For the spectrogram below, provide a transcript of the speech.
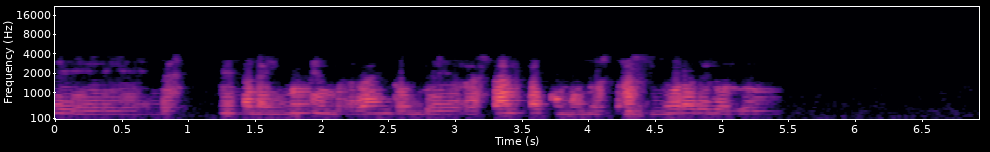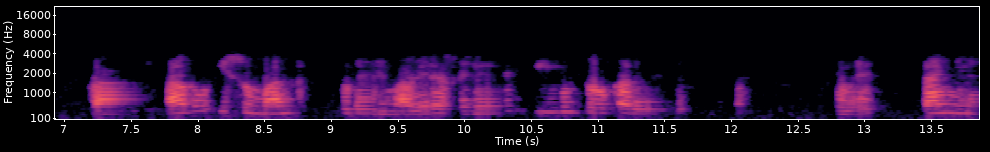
eh, vestida la imagen, ¿verdad? En donde resalta como Nuestra Señora de los y su manto de primavera celeste y un toca de Bretaña.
